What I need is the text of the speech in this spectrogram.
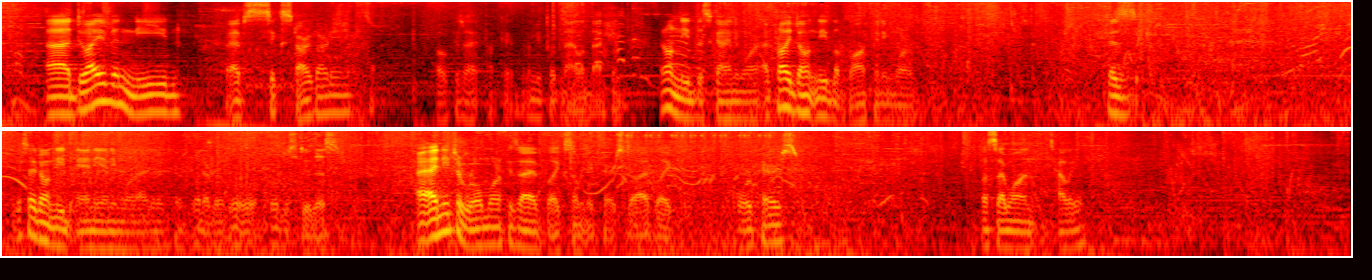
Uh, do I even need... I have six Star Guardian? Oh, because I... Okay, let me put Nilah back in. I don't need this guy anymore. I probably don't need LeBlanc anymore. Because... I guess I don't need Annie anymore either, whatever. We'll, we'll just do this. I, I need to roll more because I have like so many pairs still. I have like four pairs. Plus I want Taliyah.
